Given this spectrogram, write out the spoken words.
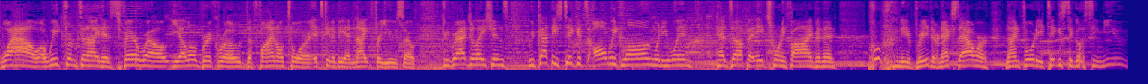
wow, a week from tonight, his farewell Yellow Brick Road, the final tour. It's going to be a night for you, so congratulations. We've got these tickets all week long when you win heads up at 825, and then, whew, I need a breather. Next hour, 940, tickets to go see Muse.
